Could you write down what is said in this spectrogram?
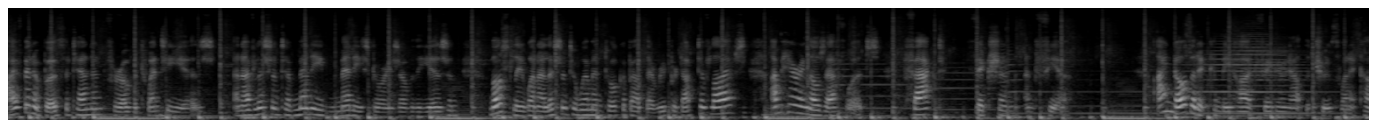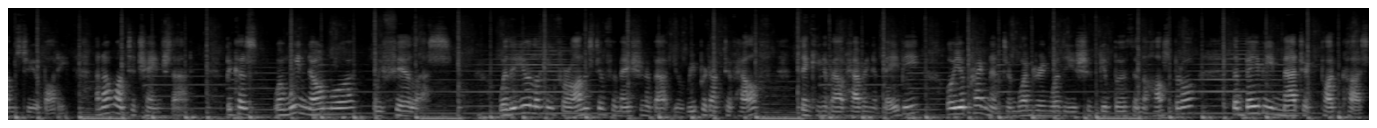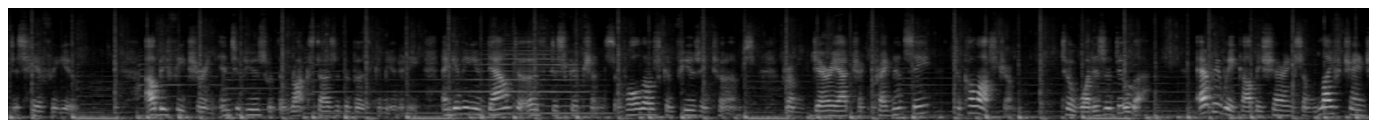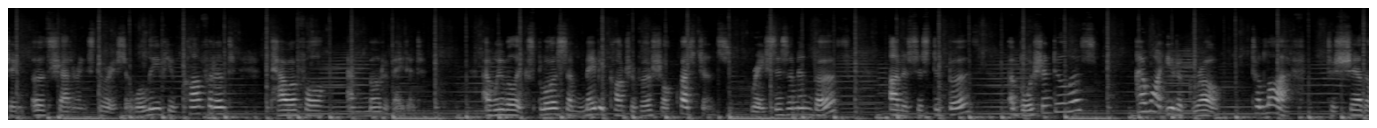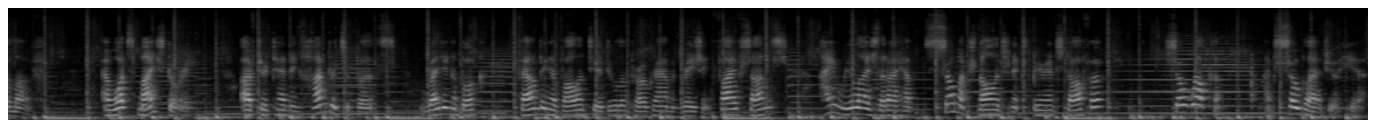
I've been a birth attendant for over 20 years, and I've listened to many, many stories over the years, and mostly when I listen to women talk about their reproductive lives, I'm hearing those F words fact, fiction, and fear. I know that it can be hard figuring out the truth when it comes to your body, and I want to change that. Because when we know more, we fear less. Whether you're looking for honest information about your reproductive health, thinking about having a baby, or you're pregnant and wondering whether you should give birth in the hospital, the Baby Magic podcast is here for you. I'll be featuring interviews with the rock stars of the birth community and giving you down to earth descriptions of all those confusing terms, from geriatric pregnancy to colostrum to what is a doula. Every week, I'll be sharing some life changing, earth shattering stories that will leave you confident, powerful, and motivated and we will explore some maybe controversial questions racism in birth, unassisted birth, abortion doulas. I want you to grow, to laugh, to share the love. And what's my story? After attending hundreds of births, writing a book, founding a volunteer doula program, and raising five sons, I realize that I have so much knowledge and experience to offer. So, welcome. I'm so glad you're here.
